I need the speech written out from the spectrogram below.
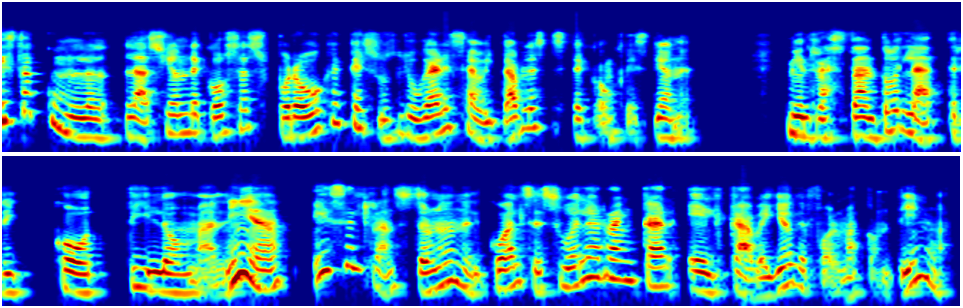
Esta acumulación de cosas provoca que sus lugares habitables se congestionen. Mientras tanto, la tricotilomanía es el trastorno en el cual se suele arrancar el cabello de forma continua.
